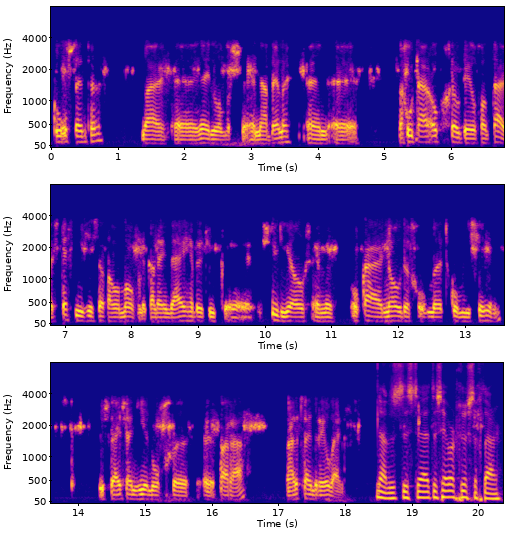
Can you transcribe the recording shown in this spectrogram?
callcenter. Waar Nederlanders naar bellen. En, maar goed, daar ook een groot deel van thuis. Technisch is dat allemaal mogelijk. Alleen wij hebben natuurlijk studio's en elkaar nodig om te communiceren. Dus wij zijn hier nog paraat. Maar dat zijn er heel weinig. Ja, dus het is, het is heel erg rustig daar.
